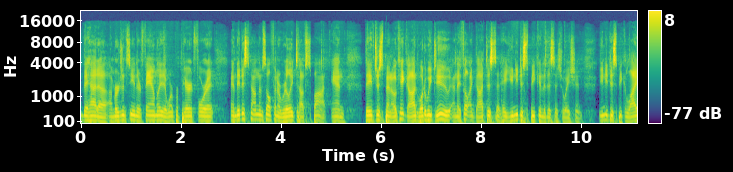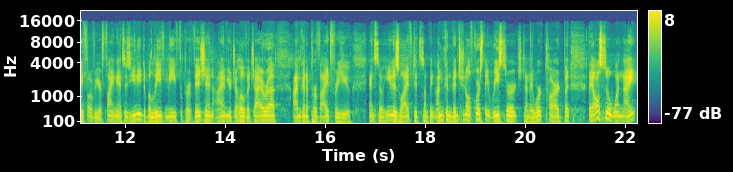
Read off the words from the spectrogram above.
They had an emergency in their family, they weren't prepared for it, and they just found themselves in a really tough spot. And they've just been, okay, God, what do we do? And they felt like God just said, hey, you need to speak into this situation. You need to speak life over your finances. You need to believe me for provision. I'm your Jehovah Jireh. I'm going to provide for you. And so he and his wife did something unconventional. Of course, they researched and they worked hard, but they also, one night,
